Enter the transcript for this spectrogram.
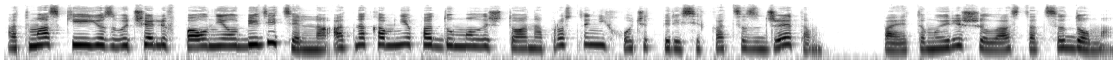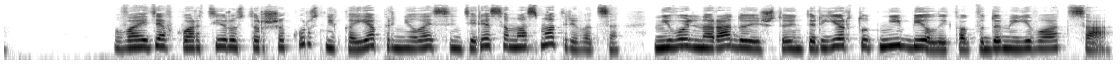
Отмазки ее звучали вполне убедительно, однако мне подумалось, что она просто не хочет пересекаться с Джетом, поэтому и решила остаться дома. Войдя в квартиру старшекурсника, я принялась с интересом осматриваться, невольно радуясь, что интерьер тут не белый, как в доме его отца.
